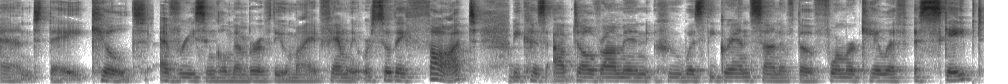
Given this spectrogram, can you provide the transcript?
and they killed every single member of the Umayyad family, or so they thought, because Abd al Rahman, who was the grandson of the former caliph, escaped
